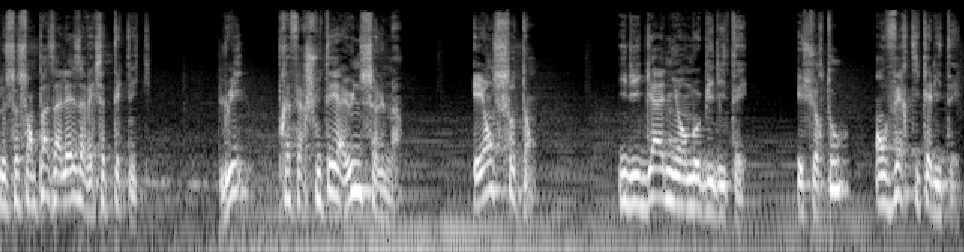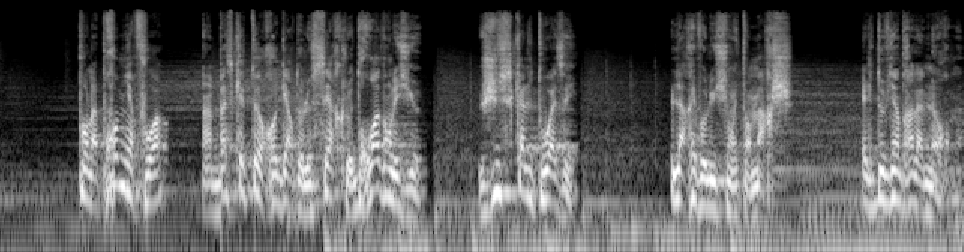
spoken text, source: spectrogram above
ne se sent pas à l'aise avec cette technique. Lui préfère shooter à une seule main. Et en sautant, il y gagne en mobilité, et surtout en verticalité. Pour la première fois, un basketteur regarde le cercle droit dans les yeux, jusqu'à le toiser. La révolution est en marche. Elle deviendra la norme.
